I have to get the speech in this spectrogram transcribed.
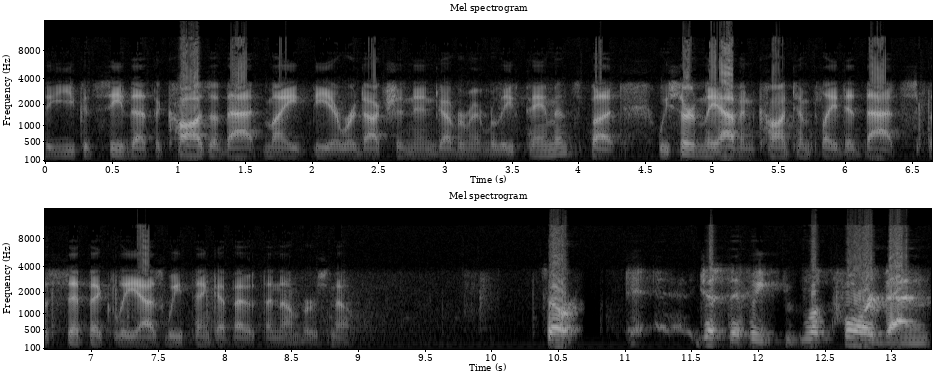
the, you could see that the cause of that might be a reduction in government relief payments, but we certainly haven't contemplated that specifically as we think about the numbers. No. So, just if we look forward, then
